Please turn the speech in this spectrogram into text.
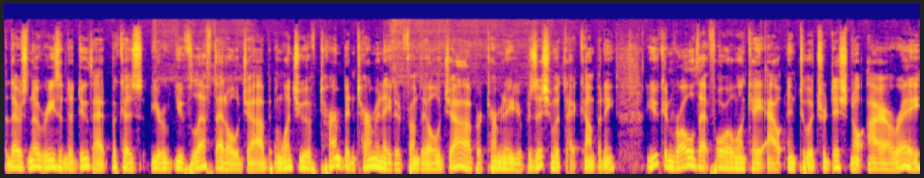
there's no reason to do that because you're you've left that old job, and once you have term, been terminated from the old job or terminated your position with that company, you can roll that 401k out into a traditional IRA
